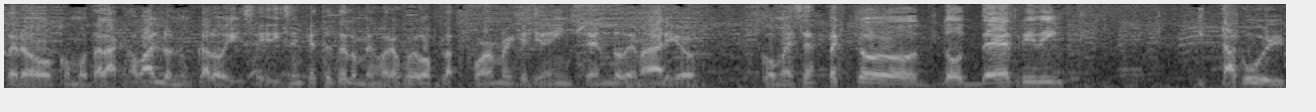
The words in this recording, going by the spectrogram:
pero como tal acabarlo nunca lo hice. Y dicen que este es de los mejores juegos platformer que tiene Nintendo de Mario, como ese aspecto 2D, 3D, y está cool.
